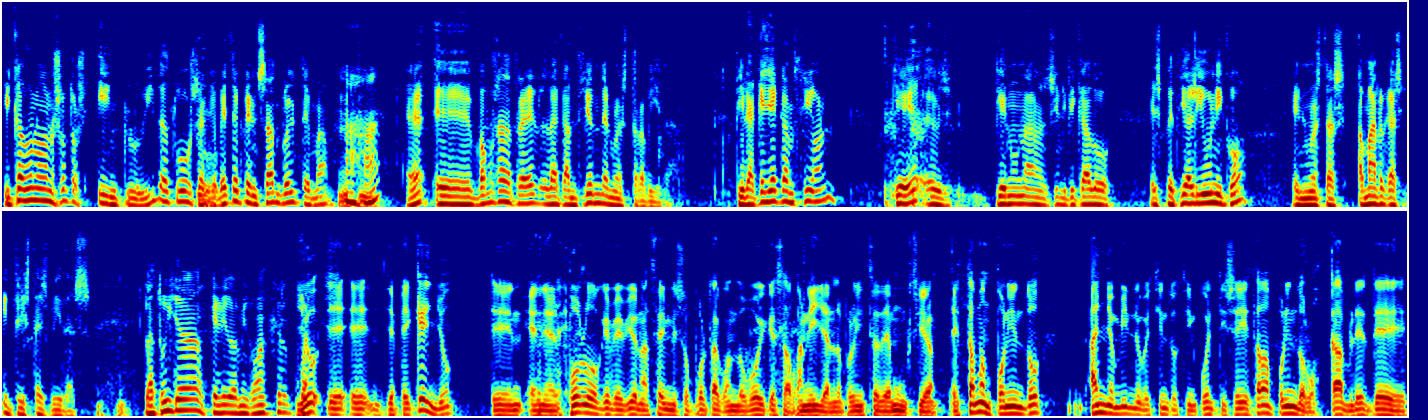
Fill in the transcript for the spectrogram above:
Y cada uno de nosotros, incluida tú, o sea, que vete pensando el tema, Ajá. ¿eh? Eh, vamos a traer la canción de nuestra vida. Decir, aquella canción que tiene un significado especial y único en nuestras amargas y tristes vidas. La tuya, querido amigo Ángel, ¿cuál Yo, eh, eh, de pequeño, en, en el pueblo que me vio nacer y me soporta cuando voy, que es Abanilla, en la provincia de Murcia, estaban poniendo, año 1956, estaban poniendo los cables de,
